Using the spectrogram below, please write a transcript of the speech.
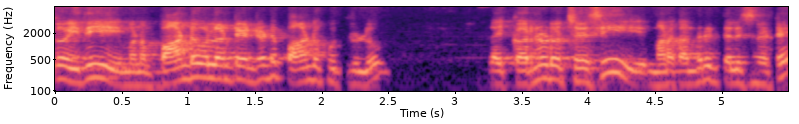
సో ఇది మనం పాండవులు అంటే ఏంటంటే పాండుపుత్రులు. లైక్ కర్ణుడు వచ్చేసి మనకందరికి తెలిసినట్టే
